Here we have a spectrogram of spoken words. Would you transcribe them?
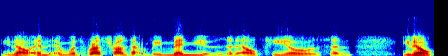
You know, and, and with restaurants that would be menus and LTOs and, you know,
